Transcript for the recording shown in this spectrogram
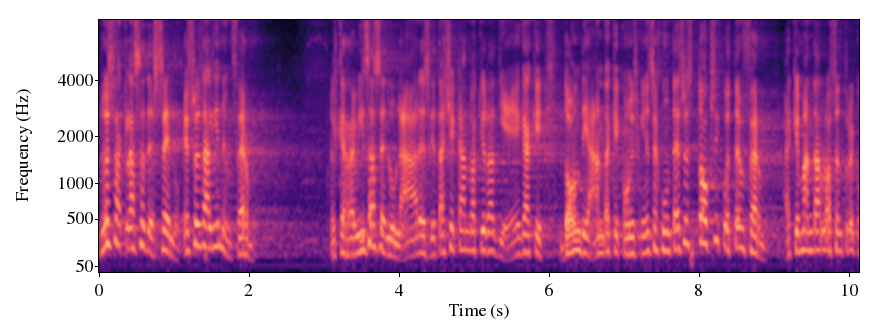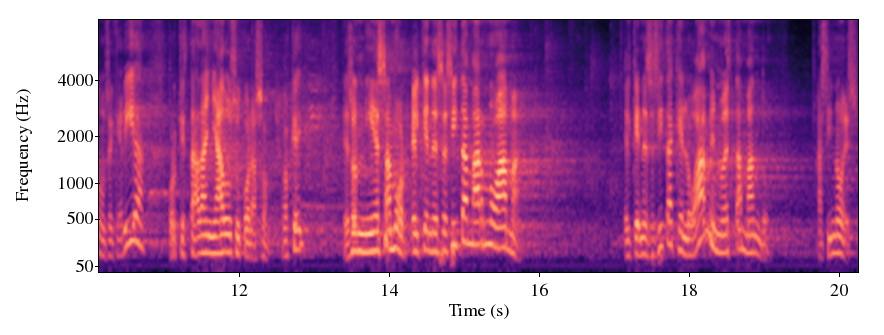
no es esa clase de celo, eso es alguien enfermo. El que revisa celulares, que está checando a qué hora llega, que dónde anda, que con quién se junta, eso es tóxico, está enfermo. Hay que mandarlo al centro de consejería porque está dañado su corazón. ¿Ok? Eso ni es amor. El que necesita amar no ama. El que necesita que lo ame no está amando. Así no es.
